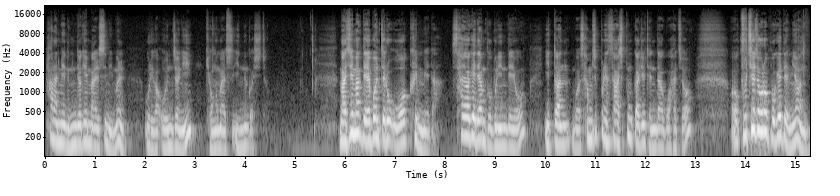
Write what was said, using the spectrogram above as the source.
하나님의 능력의 말씀임을 우리가 온전히 경험할 수 있는 것이죠. 마지막 네 번째로 워크입니다. 사역에 대한 부분인데요. 이 또한 뭐 30분에서 40분까지 된다고 하죠. 어, 구체적으로 보게 되면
